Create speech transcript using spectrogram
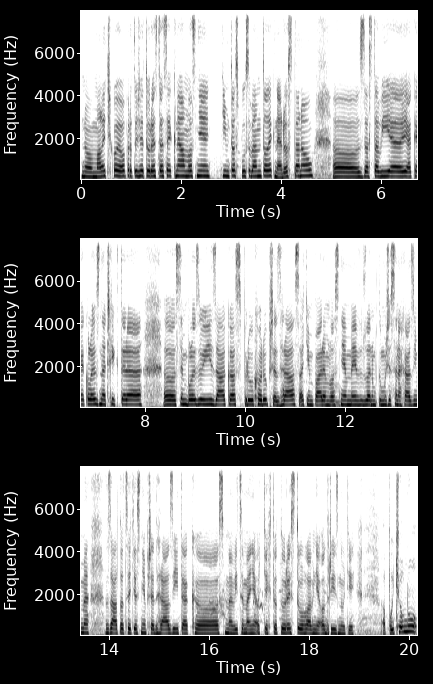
No maličko jo, protože turisté se k nám vlastně tímto způsobem tolik nedostanou. Eh, zastaví je jakékoliv značky, které eh, symbolizují zákaz průchodu přes hráz a tím pádem vlastně my vzhledem k tomu, že se nacházíme v zátoce těsně před hrází, tak eh, jsme víceméně od těchto turistů hlavně odříznuti. Půjčovnu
